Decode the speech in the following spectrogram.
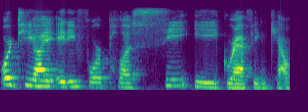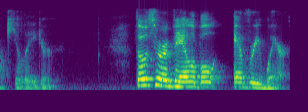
or TI 84 plus CE graphing calculator. Those are available everywhere.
